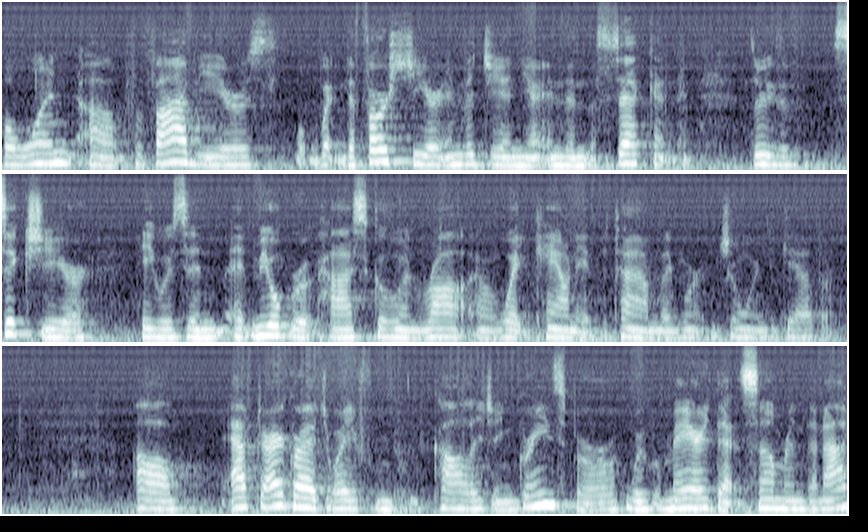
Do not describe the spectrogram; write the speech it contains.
for one uh, for five years. The first year in Virginia, and then the second through the sixth year, he was in at Millbrook High School in Ro- uh, Wake County at the time. They weren't joined together. Uh, after I graduated from college in Greensboro, we were married that summer, and then I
